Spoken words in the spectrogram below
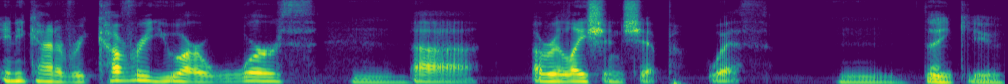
any kind of recovery, you are worth uh, a relationship with. Thank you.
